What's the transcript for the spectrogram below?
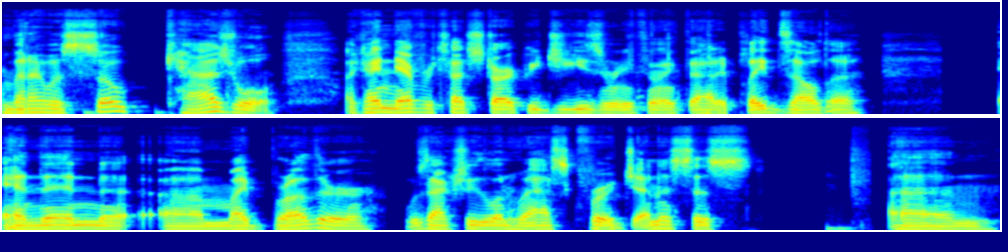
but I was so casual. Like I never touched RPGs or anything like that. I played Zelda, and then um, my brother was actually the one who asked for a Genesis. Um,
